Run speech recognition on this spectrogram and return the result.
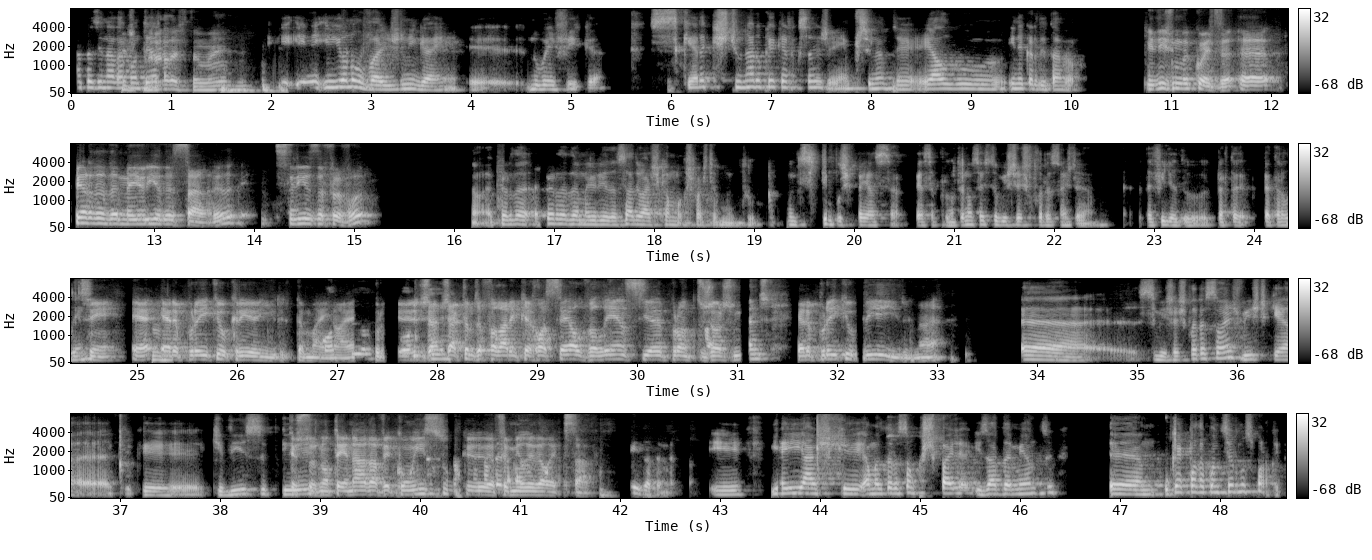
Tantas e nada aconteceu. também. E, e, e, eu não vejo ninguém eh, no Benfica sequer a questionar o que é que quer que seja. É impressionante, é, é algo inacreditável. E diz-me uma coisa, a perda da maioria da SAD, serias a favor? Não, a perda, a perda da maioria da SAD eu acho que é uma resposta muito, muito simples para essa, para essa pergunta. Eu não sei se tu viste as declarações da, da filha do Petrolina. Sim, é, uhum. era por aí que eu queria ir também, não é? Porque já, já que estamos a falar em Carrossel, Valência, pronto, Jorge Mendes, era por aí que eu queria ir, não é? Uh, se viste as declarações, visto que, que, que, que, disse que. Que as pessoas não têm nada a ver com isso, que a família dela é que sabe. Exatamente. E, e aí acho que é uma declaração que espelha exatamente uh, o que é que pode acontecer no Sporting.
